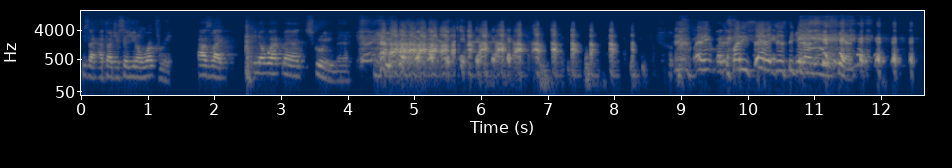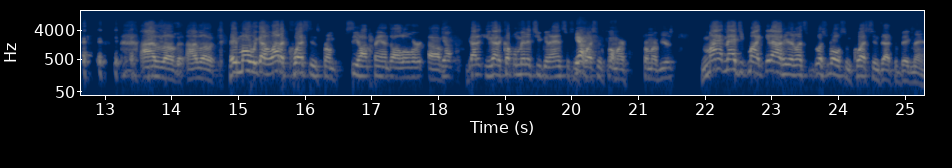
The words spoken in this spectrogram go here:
"He's like, I thought you said you don't work for me." I was like, "You know what, man? Screw you, man." but, he, but he said it just to get under your skin. I love it. I love it. Hey Mo, we got a lot of questions from Seahawk fans all over. Um, yeah. Got it. You got a couple minutes. You can answer some yeah. questions from our from our viewers. My Magic Mike, get out here and let's let's roll some questions at the big man.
